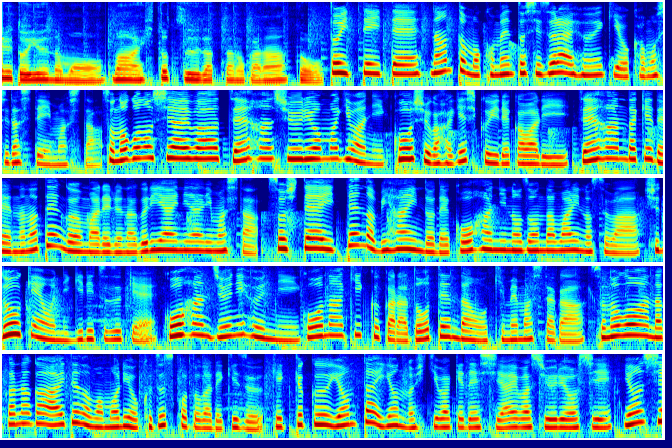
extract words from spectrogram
るというのもまあ一つだったのかなと。と言っていて、なんともコメントしづらい雰囲気を醸し出していました。その後の試合は前半終了間際に攻守が激しく入れ替わり、前半だけで7点が生まれる殴り合いになりました。そして1点のビハインドで後半に臨んだマリノスは主導権を握り続け、後半12分にコーナーキックから同点弾を決めましたが、その後はなかなか相手の守りを崩すことができず、結局4対4の引き分けで試合は終了し、4試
